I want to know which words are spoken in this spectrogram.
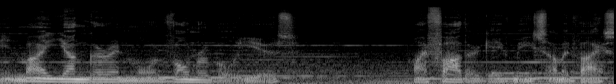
In my younger and more vulnerable years, my father gave me some advice.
